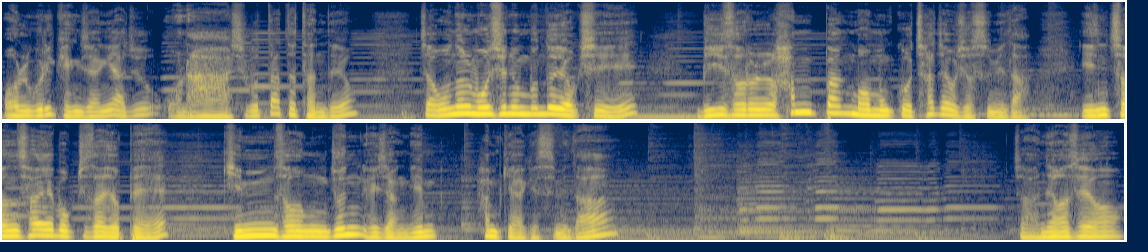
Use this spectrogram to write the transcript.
얼굴이 굉장히 아주 온화하시고 따뜻한데요. 자 오늘 모시는 분도 역시 미소를 한방 머금고 찾아오셨습니다. 인천 사회복지사 협회 김성준 회장님 함께 하겠습니다. 자 안녕하세요.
